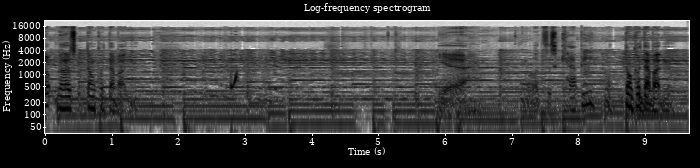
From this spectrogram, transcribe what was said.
Oh, no, don't click that button. Yeah. What's this, Cappy? Oh, don't click that button.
